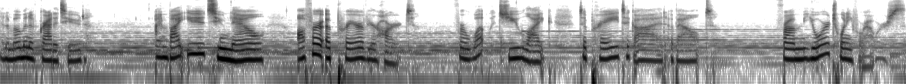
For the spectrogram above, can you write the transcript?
and a moment of gratitude, I invite you to now offer a prayer of your heart for what would you like to pray to God about from your 24 hours?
